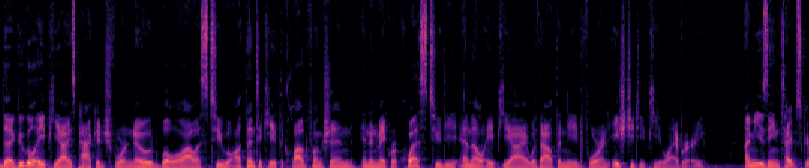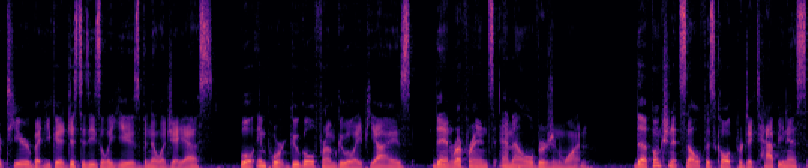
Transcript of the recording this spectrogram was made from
The Google APIs package for Node will allow us to authenticate the cloud function and then make requests to the ML API without the need for an HTTP library. I'm using TypeScript here, but you could just as easily use vanilla JS. We'll import Google from Google APIs, then reference ML version 1. The function itself is called predict happiness,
